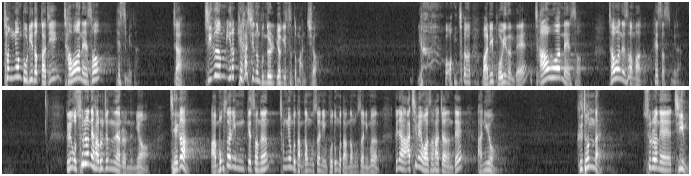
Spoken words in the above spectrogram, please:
청년부 리더까지 자원해서 했습니다. 자, 지금 이렇게 하시는 분들 여기 있어도 많죠. 엄청 많이 보이는데 자원해서 자원해서 막 했었습니다. 그리고 수련회 하루 전날은요. 제가 아 목사님께서는 청년부 담당 목사님, 고등부 담당 목사님은 그냥 아침에 와서 하자는데 아니요. 그 전날 수련회 짐,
